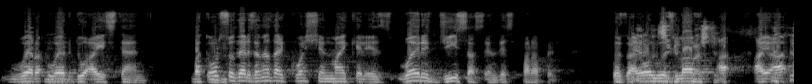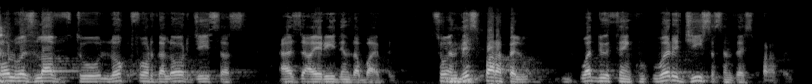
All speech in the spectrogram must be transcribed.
Where, where do I stand? But also there's another question, Michael, is where is Jesus in this parable? Because I Yeah, a always love. I, I, I always love to look for the Lord Jesus as I read in the Bible. So in this parable, what do you think? Where is Jesus in this parable?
